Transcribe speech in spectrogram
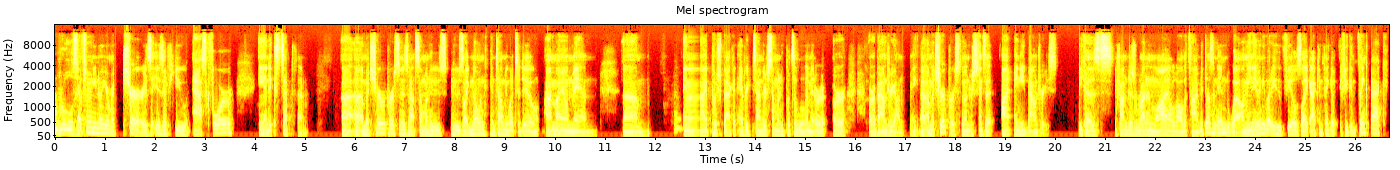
rules. That's when you know you're mature. Is is if you ask for and accept them. Uh, a mature person is not someone who's who's like no one can tell me what to do. I'm my own man, um, and I push back at every time there's someone who puts a limit or or or a boundary on me. A mature person understands that I need boundaries because if I'm just running wild all the time, it doesn't end well. I mean, if anybody who feels like I can think of, if you can think back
